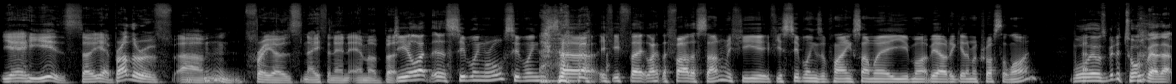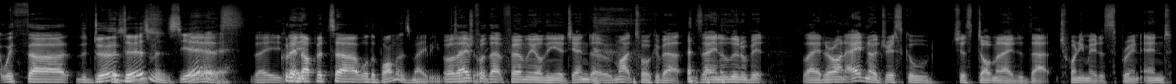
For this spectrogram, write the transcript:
Yeah, he is. So yeah, brother of um, Freo's Nathan and Emma. But Do you like the sibling rule? Siblings, uh, if, if they like the father son, if you if your siblings are playing somewhere, you might be able to get them across the line. Well, there was a bit of talk about that with uh, the Dersmers. The Dersmans. Dersmans, yeah, Yes, they- could they- end up at uh, well the Bombers maybe. Well, they potentially. put that firmly on the agenda. We might talk about Zane a little bit later on. Aiden O'Driscoll just dominated that 20 metre sprint. And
